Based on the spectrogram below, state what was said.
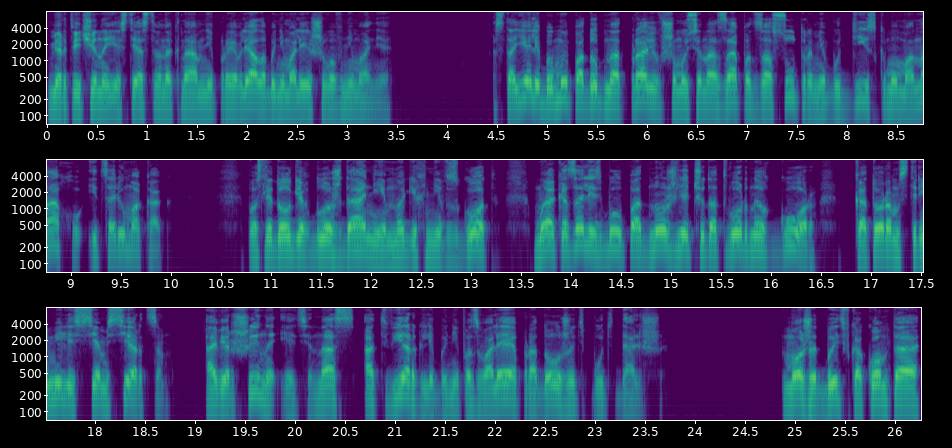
Мертвечина, естественно, к нам не проявляла бы ни малейшего внимания стояли бы мы, подобно отправившемуся на запад за сутрами буддийскому монаху и царю Макак. После долгих блужданий и многих невзгод мы оказались бы у подножья чудотворных гор, к которым стремились всем сердцем, а вершины эти нас отвергли бы, не позволяя продолжить путь дальше. Может быть, в каком-то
